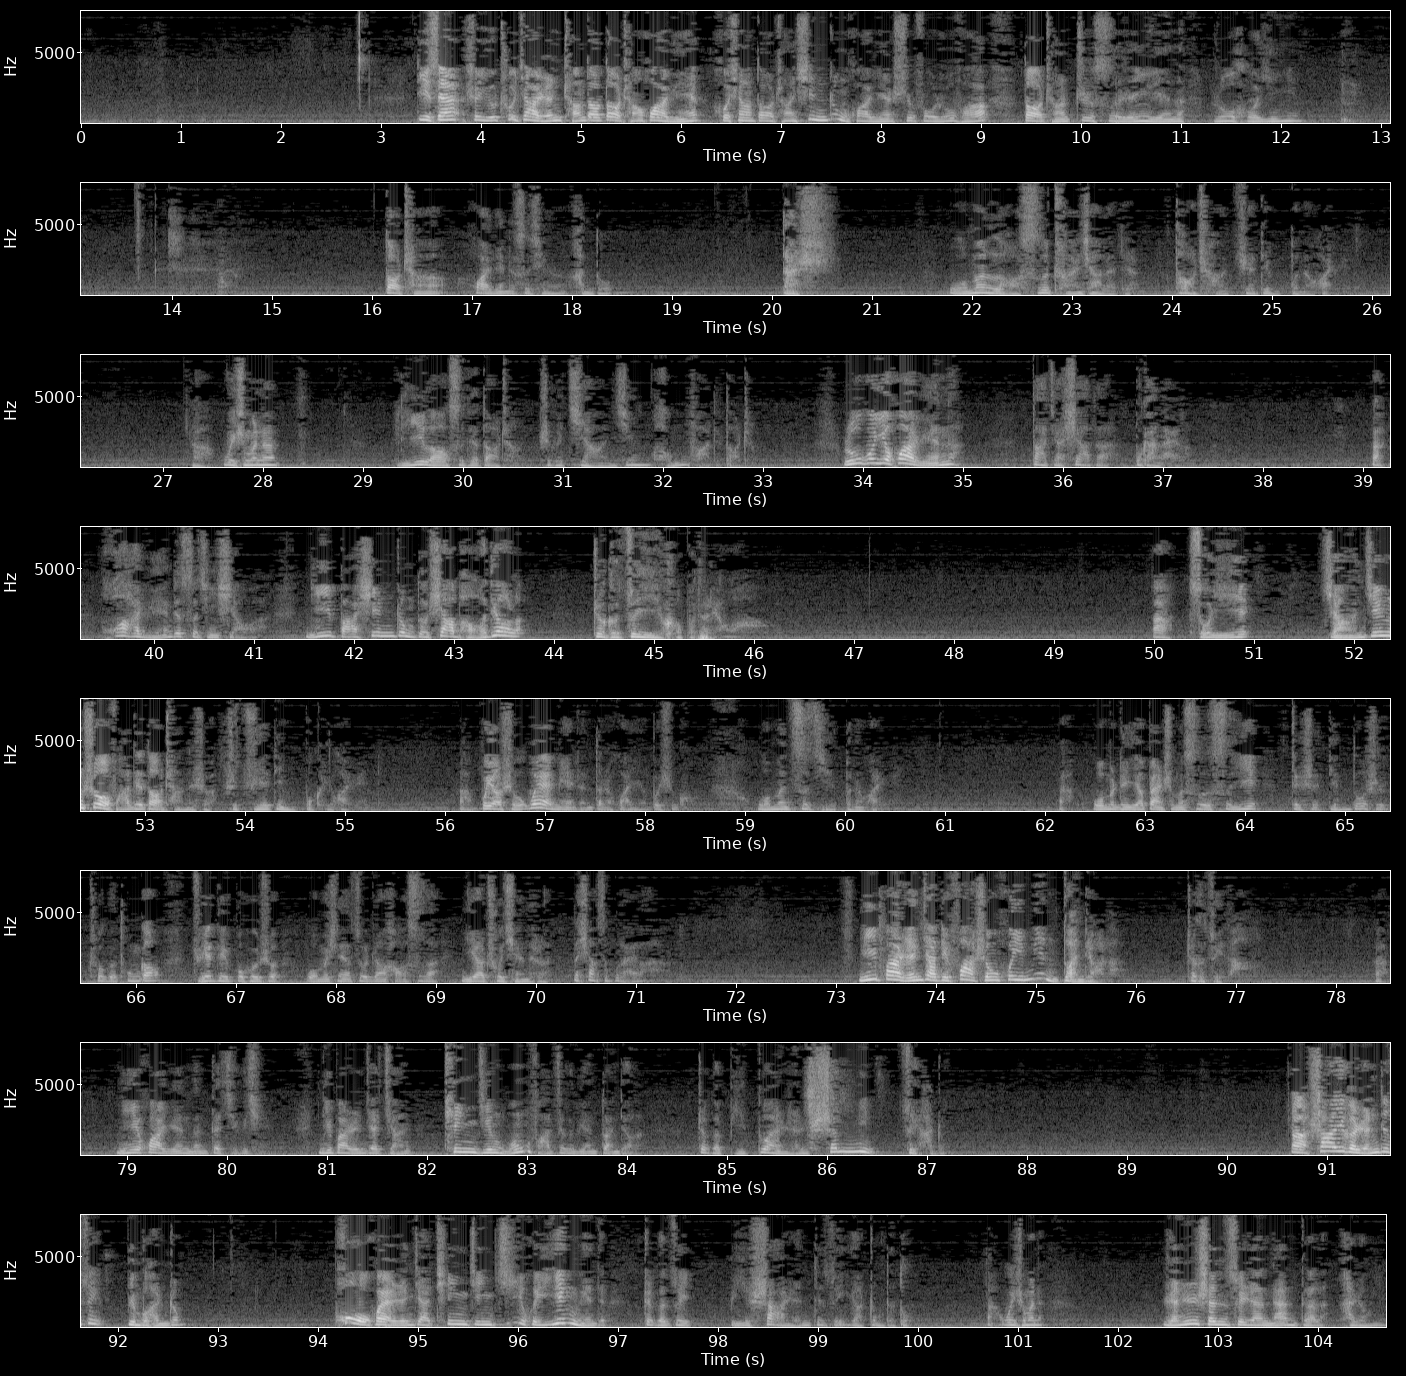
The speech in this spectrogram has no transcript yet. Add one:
第三是由出家人常到道场化缘，或向道场信众化缘，是否如法？道场知事人员呢？如何应应？道场化缘的事情很多，但是我们老师传下来的道场决定不能化缘啊？为什么呢？李老师的道场是个讲经弘法的道场。如果一化缘呢，大家吓得不敢来了。啊，化缘的事情小啊，你把心众都吓跑掉了，这个罪可不得了啊！所以讲经说法的道场的时候是决定不可以化缘的。啊，不要说外面人在这化缘不许可，我们自己不能化缘。啊我们这要办什么事事业，这个是顶多是出个通告，绝对不会说我们现在做点好事啊，你要出钱的时候，那下次不来了。你把人家的法身慧命断掉了，这个最大你化缘能得几个钱？你把人家讲听经闻法这个缘断掉了，这个比断人生命罪还重啊！杀一个人的罪。并不很重，破坏人家听经机会因缘的这个罪，比杀人的罪要重得多，啊，为什么呢？人生虽然难得了，还容易，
